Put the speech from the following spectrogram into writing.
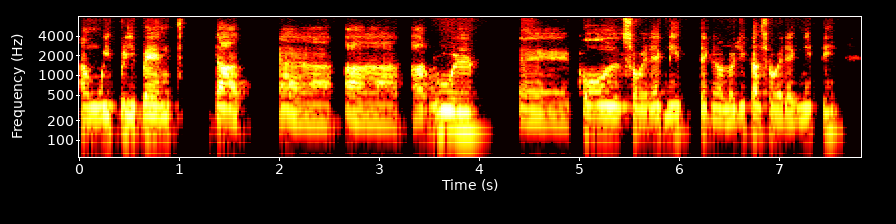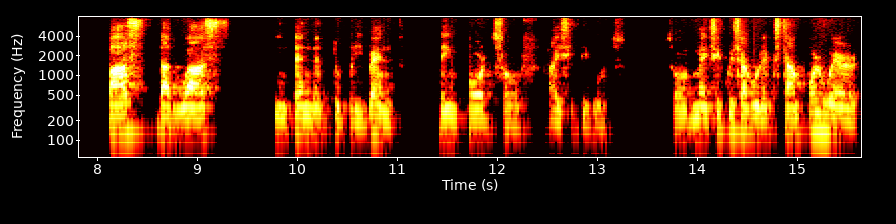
and we prevent that uh, a, a rule uh, called sovereignty, technological sovereignty, passed that was intended to prevent the imports of ICT goods. So Mexico is a good example where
